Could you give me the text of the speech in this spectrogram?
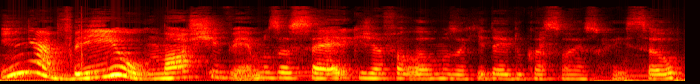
Em abril, nós tivemos a série que já falamos aqui da Educação e Ressurreição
